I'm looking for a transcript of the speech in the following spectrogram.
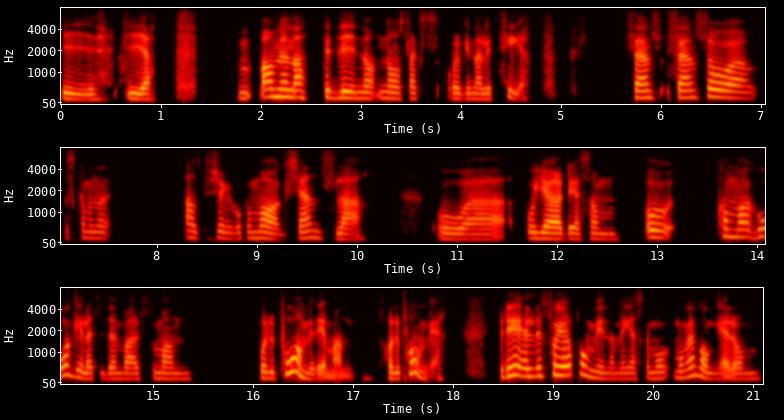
i, i att, ja, men att det blir no, någon slags originalitet. Sen, sen så ska man alltid försöka gå på magkänsla och, och göra det som, och komma ihåg hela tiden varför man håller på med det man håller på med. För det, eller får jag påminna mig ganska må, många gånger om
